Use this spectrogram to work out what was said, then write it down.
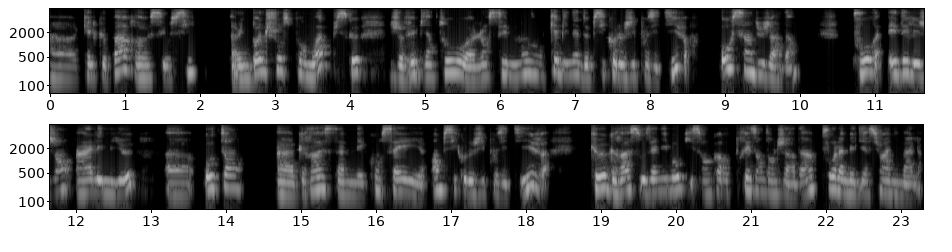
euh, quelque part, c'est aussi une bonne chose pour moi puisque je vais bientôt lancer mon cabinet de psychologie positive au sein du jardin pour aider les gens à aller mieux, autant grâce à mes conseils en psychologie positive que grâce aux animaux qui sont encore présents dans le jardin pour la médiation animale.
